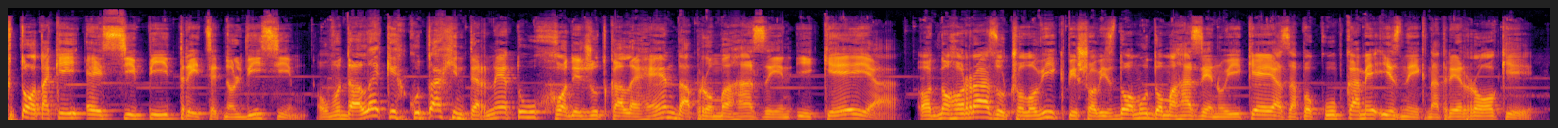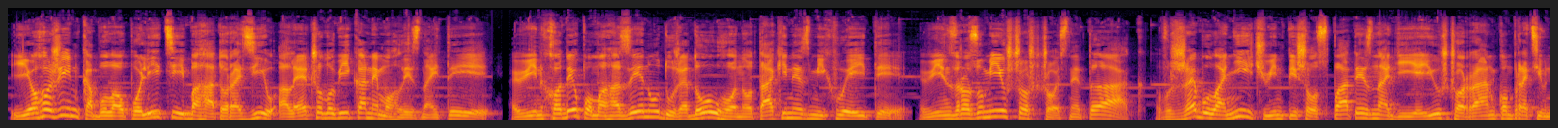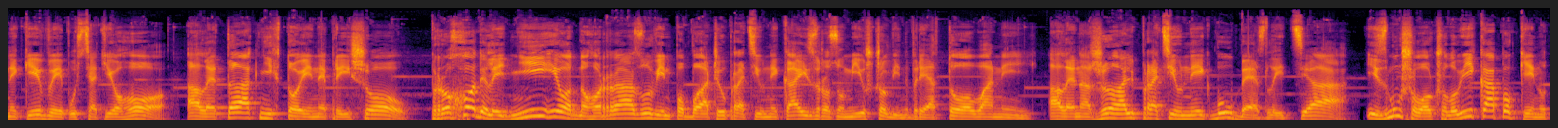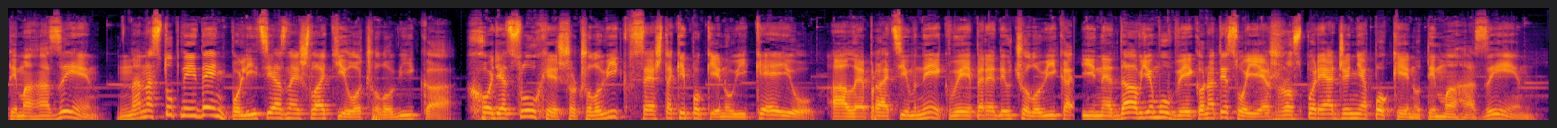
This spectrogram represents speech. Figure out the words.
Хто такий SCP-3008? В далеких кутах інтернету ходить жутка легенда про магазин Ікея. Одного разу чоловік пішов із дому до магазину Ікея за покупками і зник на три роки. Його жінка була в поліції багато разів, але чоловіка не могли знайти. Він ходив по магазину дуже довго, но так і не зміг вийти. Він зрозумів, що щось не так. Вже була ніч, він пішов спати з надією, що ранком працівники випустять його. Але так ніхто і не прийшов. Проходили дні, і одного разу він побачив працівника і зрозумів, що він врятований. Але, на жаль, працівник був без лиця і змушував чоловіка покинути магазин. На наступний день поліція знайшла тіло чоловіка. Ходять слухи, що чоловік все ж таки покинув ікею, але працівник випередив чоловіка і не дав йому виконати своє ж розпорядження покинути магазин.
